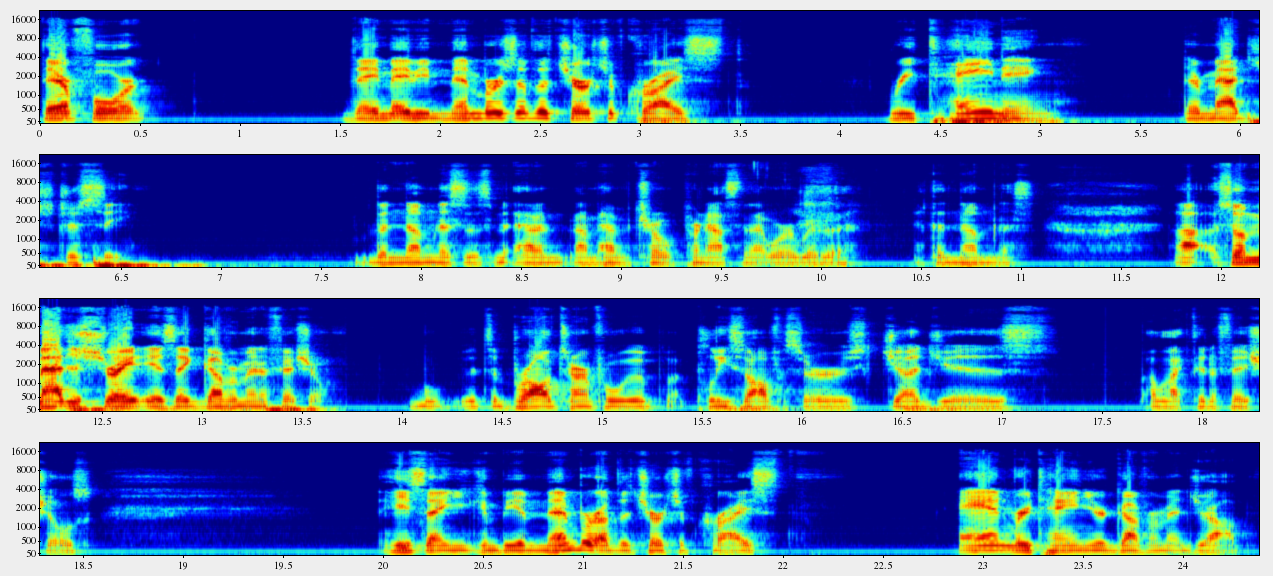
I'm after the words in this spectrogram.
therefore, they may be members of the Church of Christ, retaining their magistracy. The numbness is, I'm, I'm having trouble pronouncing that word with the, the numbness. Uh, so a magistrate is a government official. It's a broad term for police officers, judges, elected officials. He's saying you can be a member of the Church of Christ and retain your government job.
